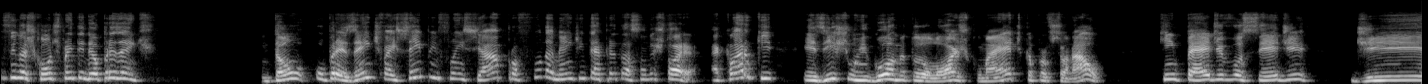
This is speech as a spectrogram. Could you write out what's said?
no fim das contas, para entender o presente. Então, o presente vai sempre influenciar profundamente a interpretação da história. É claro que existe um rigor metodológico, uma ética profissional que impede você de, de,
